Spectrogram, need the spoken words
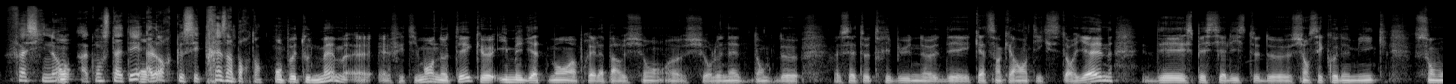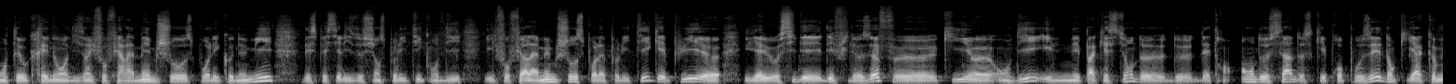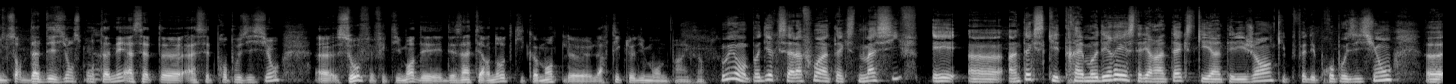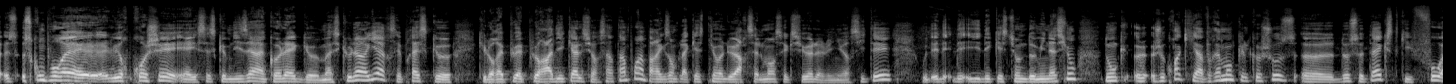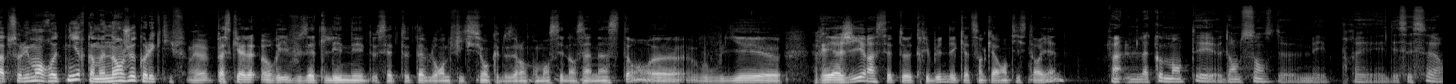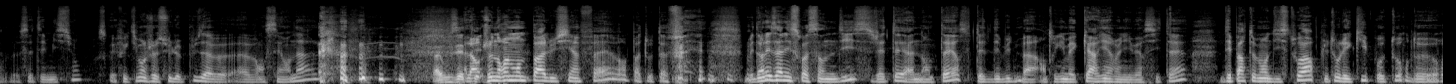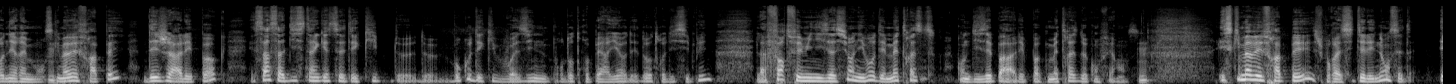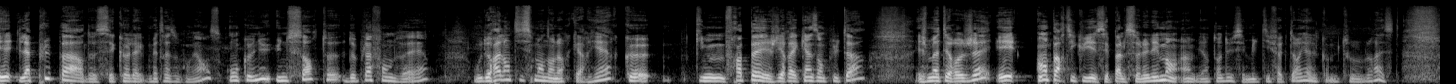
fascinant à constater, alors que c'est très important. On peut tout de même euh, effectivement noter que immédiatement après l'apparition euh, sur le net donc de euh, cette tribune des 440 historiennes, des spécialistes de sciences économiques sont montés au créneau en disant il faut faire la même chose pour l'économie, des spécialistes de sciences politiques ont dit il faut faire la même chose pour la politique, et puis il y a eu aussi des, des philosophes qui ont dit il n'est pas question de d'être en deçà de ce qui est proposé, donc il y a comme une sorte d'adhésion spontanée à cette euh, à cette proposition, euh, sauf effectivement des, des, internautes qui commentent l'article du Monde, par exemple. Oui, on peut dire que c'est à la fois un texte massif et euh, un texte qui est très modéré, c'est-à-dire un texte qui est intelligent, qui fait des propositions. Euh, ce qu'on pourrait lui reprocher, et c'est ce que me disait un collègue masculin hier, c'est presque qu'il aurait pu être plus radical sur certains points, par exemple la question du harcèlement sexuel à l'université ou des, des, des, questions de domination. Donc, je crois qu'il y a vraiment quelque chose de ce texte qu'il faut absolument retenir comme un enjeu collectif. Pascal Horry, vous êtes l'aîné de cette table ronde fiction que nous allons commencer dans un instant. Euh, vous vouliez euh, réagir à cette tribune des 440 historiennes? Enfin, la commenter dans le sens de mes prédécesseurs de cette émission, parce qu'effectivement, je suis le plus avancé en âge. Ah, vous êtes... Alors, je ne remonte pas à Lucien Fèvre, pas tout à fait, mais dans les années 70, j'étais à Nanterre, c'était le début de ma, entre guillemets, carrière universitaire, département d'histoire, plutôt l'équipe autour de René Raymond. Ce qui mmh. m'avait frappé, déjà à l'époque, et ça, ça distinguait cette équipe de, de beaucoup d'équipes voisines pour d'autres périodes et d'autres disciplines, la forte féminisation au niveau des maîtresses, qu'on ne disait pas à l'époque, maîtresses de conférences. Mmh. Et ce qui m'avait frappé, je pourrais citer les noms, c'est et la plupart de ces collègues maîtresses de conférences ont connu une sorte de plafond de verre ou de ralentissement dans leur carrière que qui me frappait, je dirais, 15 ans plus tard, et je m'interrogeais, et en particulier, c'est pas le seul élément, hein, bien entendu, c'est multifactoriel comme tout le reste.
